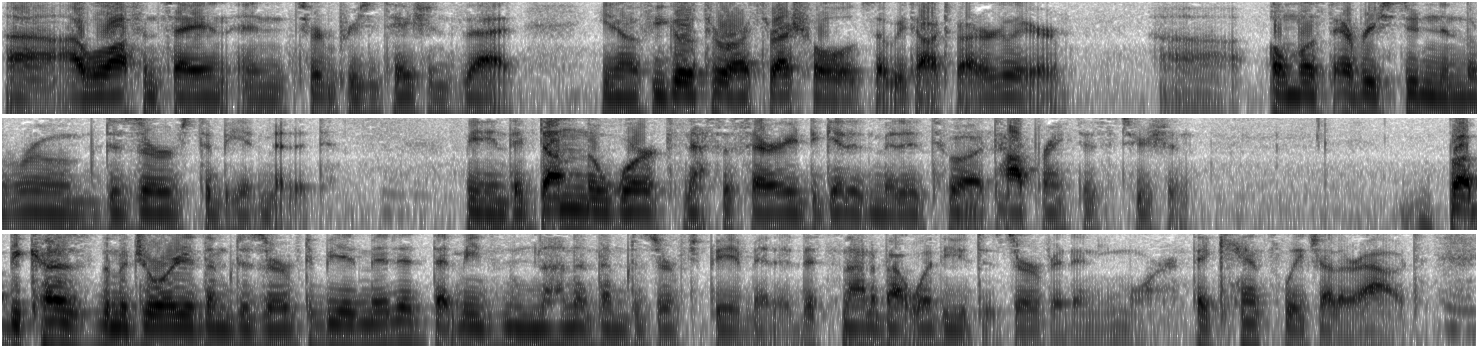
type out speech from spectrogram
Uh, I will often say in, in, certain presentations that, you know, if you go through our thresholds that we talked about earlier, uh, almost every student in the room deserves to be admitted, meaning they've done the work necessary to get admitted to a top-ranked institution. But because the majority of them deserve to be admitted, that means none of them deserve to be admitted. It's not about whether you deserve it anymore. They cancel each other out, mm-hmm.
